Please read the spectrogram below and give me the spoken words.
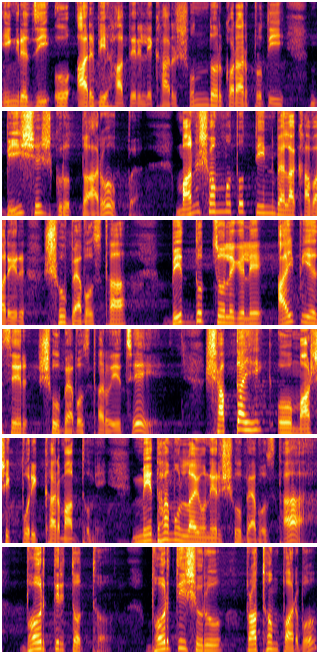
ইংরেজি ও আরবি হাতের লেখার সুন্দর করার প্রতি বিশেষ গুরুত্ব আরোপ। মানসম্মত তিন বেলা খাবারের সুব্যবস্থা, বিদ্যুৎ চলে গেলে আইপিএসের সুব্যবস্থা রয়েছে। সাপ্তাহিক ও মাসিক পরীক্ষার মাধ্যমে মেধা মূল্যায়নের সুব্যবস্থা। ভর্তির তথ্য, ভর্তি শুরু প্রথম পর্ব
